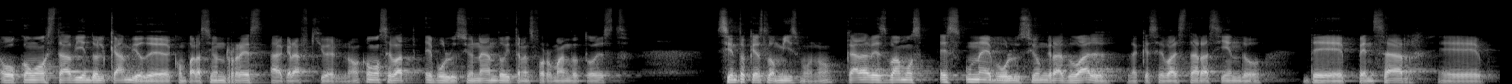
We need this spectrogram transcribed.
o cómo está viendo el cambio de comparación REST a GraphQL, ¿no? Cómo se va evolucionando y transformando todo esto. Siento que es lo mismo, ¿no? Cada vez vamos, es una evolución gradual la que se va a estar haciendo de pensar eh,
